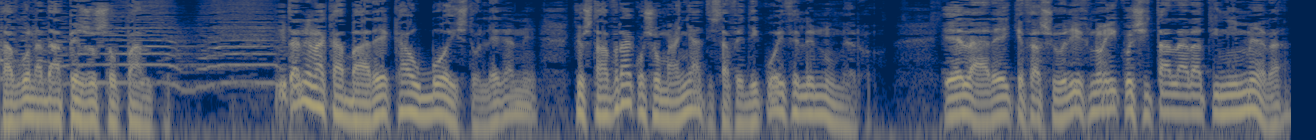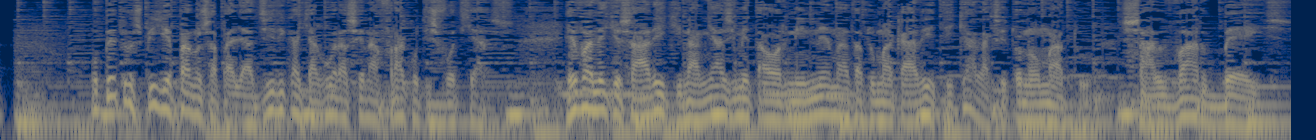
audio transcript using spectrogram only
Θα βγω να τα παίζω στο πάλκο. Ήταν ένα καμπαρέ, καουμπόι το λέγανε, και ο Σταυράκος ο Μανιάτης αφεντικό ήθελε νούμερο. Έλα ρε και θα σου ρίχνω 20 τάλαρα την ημέρα. Ο Πέτρος πήγε πάνω στα παλιατζίδικα και αγόρασε ένα φράκο της φωτιάς. Έβαλε και σαρίκι να μοιάζει με τα ορνινέματα του μακαρίτη και άλλαξε το όνομά του. Σαλβάρ Μπέις.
